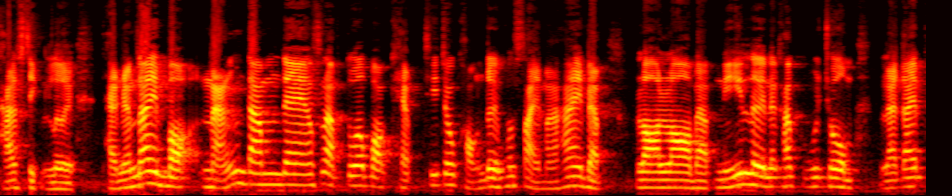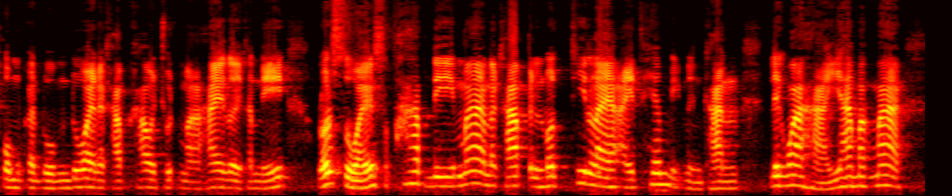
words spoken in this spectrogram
คลาสสิกเลย แถมยังได้เบาะหนังดำแดงสำหรับตัวเบาะแคปที่เจ้าของเดิมเขาใส่มาให้แบบรอๆแบบนี้เลยนะครับคุณผู้ชม และได้พรมกระดุมด้วยนะครับ เข้าชุดมาให้เลยคันนี้ รถสวยสภาพดีมากนะครับ เป็นรถที่แลไอเทมอีกหนึ่งคัน เรียกว่าหายากมากๆ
